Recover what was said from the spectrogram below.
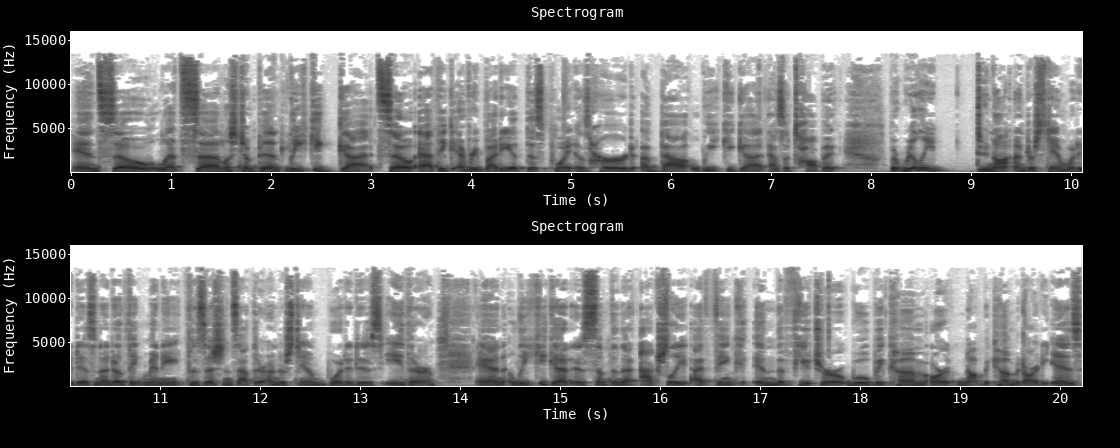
And so let's, uh, let's jump in. Leaky gut. So I think everybody at this point has heard about leaky gut as a topic, but really do not understand what it is. And I don't think many physicians out there understand what it is either. And leaky gut is something that actually I think in the future will become, or not become, it already is,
